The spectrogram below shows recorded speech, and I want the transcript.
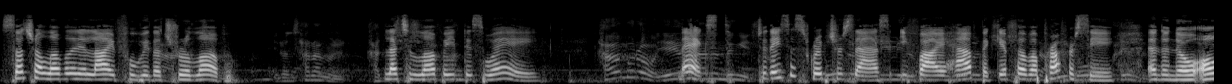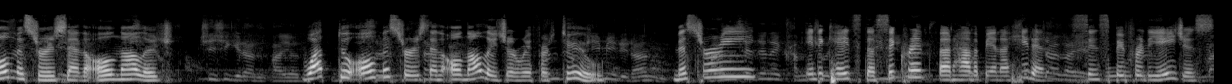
Such a lovely life with a true love. Let's love in this way. Next, today's scripture says, If I have the gift of a prophecy and know all mysteries and all knowledge, what do all mysteries and all knowledge refer to? Mystery indicates the secret that had been hidden since before the ages,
